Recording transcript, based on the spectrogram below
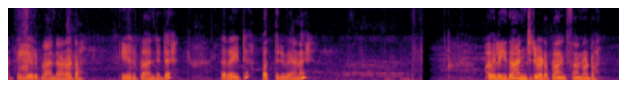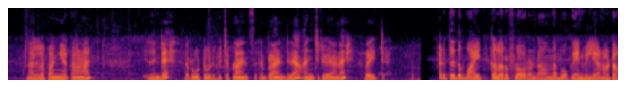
അടുത്ത ഈ ഒരു പ്ലാന്റാണ് കേട്ടോ. ഈ ഒരു പ്ലാന്റിന്റെ റേറ്റ് പത്ത് രൂപയാണ്. അതുപോലെ ഇത് അഞ്ച് രൂപയുടെ പ്ലാന്റ്സ് ആണ് കേട്ടോ. നല്ല ഭംഗിയാണ് കാണാൻ. ഇതിന്റെ റൂട്ട് പിടിപ്പിച്ച പ്ലാന്റ്സ് പ്ലാന്റിന് അഞ്ച് രൂപയാണ് റേറ്റ് അടുത്തത് വൈറ്റ് കളർ ഫ്ലവർ ഉണ്ടാകുന്ന ബൊഗൈൻ വില്ലിയാണ് കേട്ടോ.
